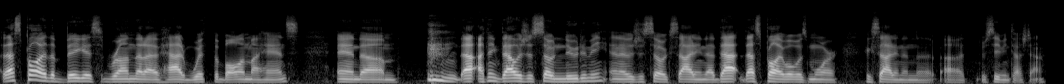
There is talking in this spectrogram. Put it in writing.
that's probably the biggest run that I've had with the ball in my hands. And um, I think that was just so new to me, and it was just so exciting that, that that's probably what was more exciting than the uh, receiving touchdown.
